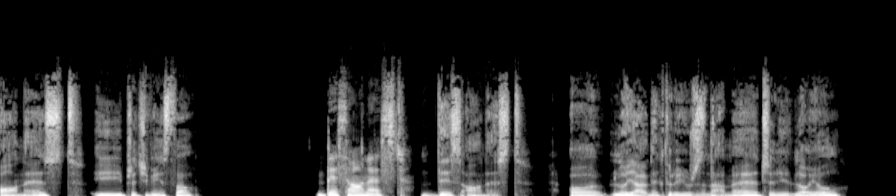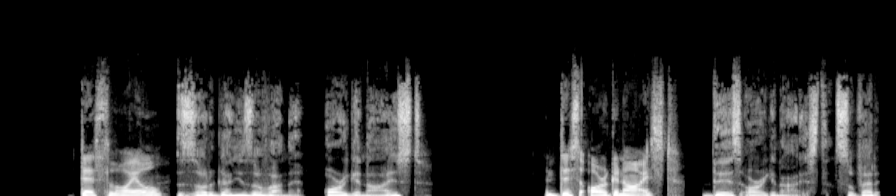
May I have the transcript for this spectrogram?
honest i przeciwieństwo Dishonest. dishonest. O lojalny, który już znamy, czyli loyal, Disloyal. zorganizowany, organized, Disorganized. disorganized. Super.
